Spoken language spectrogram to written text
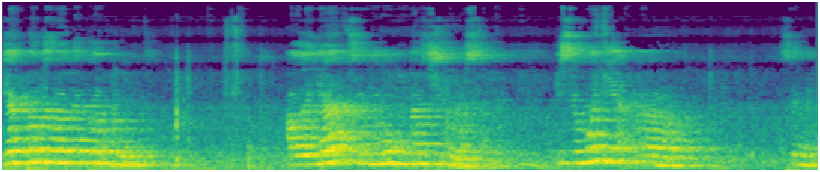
як продавати продукт. Але я цьому навчилася. І сьогодні е, це мені.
